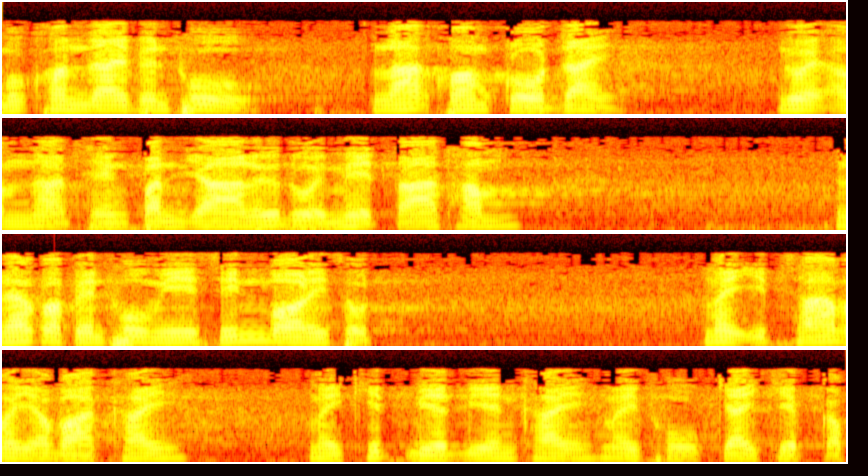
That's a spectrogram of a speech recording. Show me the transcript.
บุคคลใดเป็นผู้ละความโกรธได้ ด้วยอำนาจแห่งปัญญาหรือด้วยเมตตาธรรม แล้วก็เป็นผู้มีศีลบริสุทธิ์ ไม่อิจฉาพยาบาทใคร ไม่คิดเบียดเบียนใคร ไม่ผูกใจเจ็บกับ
